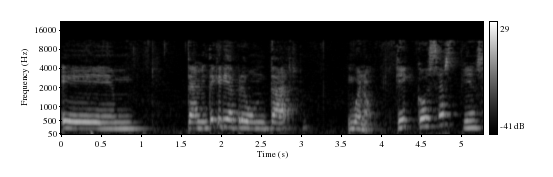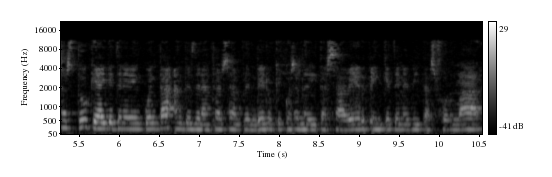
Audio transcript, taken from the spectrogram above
eh, también te quería preguntar, bueno, ¿qué cosas piensas tú que hay que tener en cuenta antes de lanzarse a emprender o qué cosas necesitas saber, en qué te necesitas formar?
